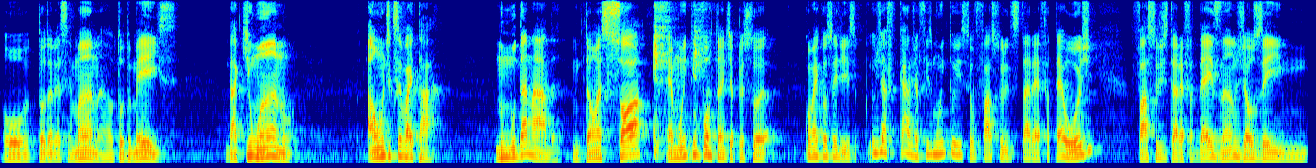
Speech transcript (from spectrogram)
ou toda vez semana, ou todo mês, daqui um ano, aonde que você vai estar? Não muda nada. Então é só. É muito importante a pessoa. Como é que eu sei disso? Eu já, cara, já fiz muito isso. Eu faço lista de tarefa até hoje. Faço lista de tarefa há 10 anos. Já usei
